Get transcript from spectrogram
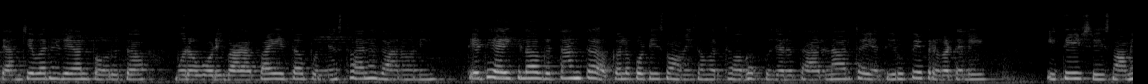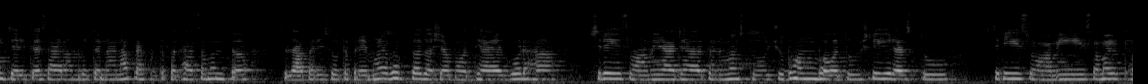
त्यांचे वर्णिले अल्पवृत मुरगोडी बाळाप्पा येत पुण्यस्थान जानोनी तेथे ऐकला वृत्तांत अकलकोटी स्वामी समर्थ भक्तजन तारणार्थ यतिरूपे प्रगटले. इथे श्री स्वामी चरित्रसारामृत नाना प्राकृत कथा समंत सदा परिसोत प्रेमळ भक्त दशमोध्याय गुढा श्री स्वामी राजा अर्पणमस्तु शुभम भवतु श्रीरस्तु. श्री स्वामी समर्थ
